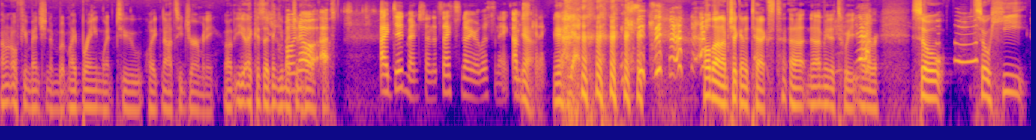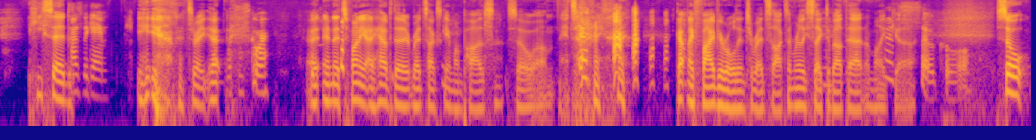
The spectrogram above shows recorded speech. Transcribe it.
I don't know if you mentioned him, but my brain went to like Nazi Germany because I think you mentioned Oh, no, I- Holocaust. I did mention. It's nice to know you're listening. I'm yeah, just kidding. yeah. Hold on, I'm checking a text. Uh, no, I mean a tweet. Yeah. Whatever. So, so he he said, How's the game? yeah, that's right. Uh, What's the score? uh, and it's funny. I have the Red Sox game on pause, so um, it's all right. got my five year old into Red Sox. I'm really psyched about that. I'm like, That's uh, so cool. so,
